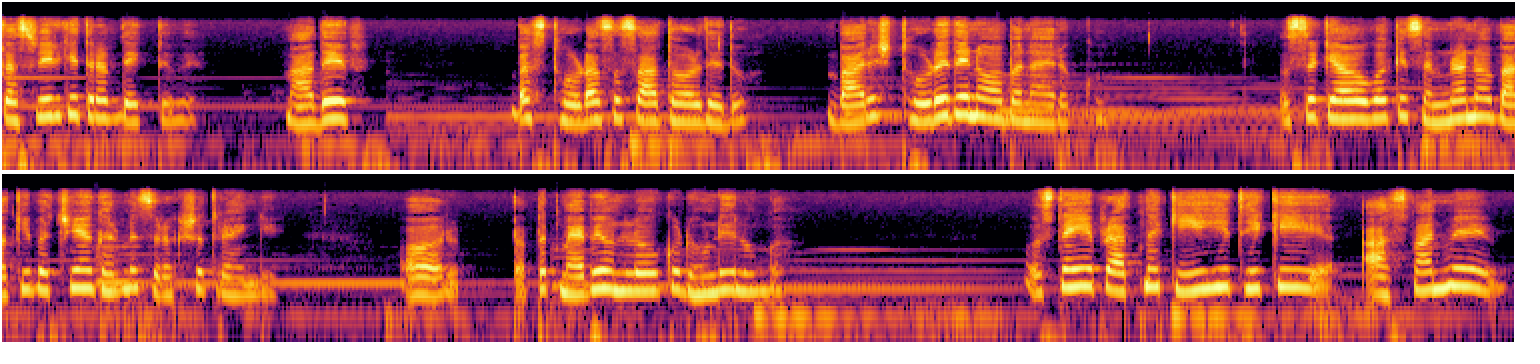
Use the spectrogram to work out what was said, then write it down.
तस्वीर की तरफ़ देखते हुए, महादेव, बस थोड़ा सा साथ और दे दो। बारिश थोड़े दिन और बनाए रखो। उससे क्या होगा कि सिमरन और बाकी बच्चियाँ घर में सुरक्षित रहेंगी। और तब तक मैं भी उन लोगों को ढूंढ ही लूँगा। उसने ये प्रार्थना की ही थी कि आसमान में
